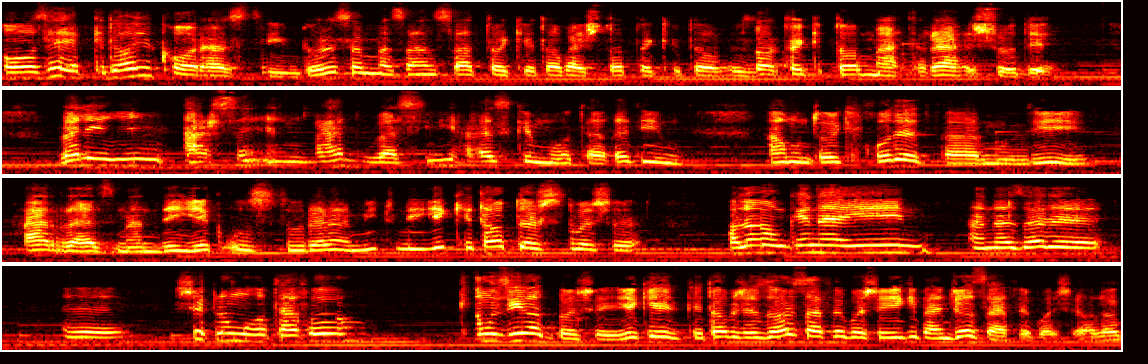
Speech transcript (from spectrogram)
تازه ابتدای کار هستیم. درست مثلا 100 تا کتاب 80 تا کتاب هزار تا کتاب مطرح شده. ولی این عرصه انقدر وسیع هست که معتقدیم همونطور که خودت فرمودی هر رزمنده یک استوره می‌تونه یک کتاب داشته باشه. حالا ممکنه این از نظر شکل و محتوا کم و زیاد باشه. یکی کتابش هزار صفحه باشه یکی پنجاه صفحه باشه. حالا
